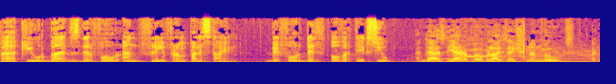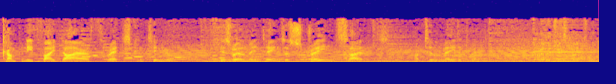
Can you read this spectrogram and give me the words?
Pack your bags, therefore, and flee from Palestine before death overtakes you. And as the Arab mobilization and moves, accompanied by dire threats, continue, Israel maintains a strained silence until May the 20th. Military spokesman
